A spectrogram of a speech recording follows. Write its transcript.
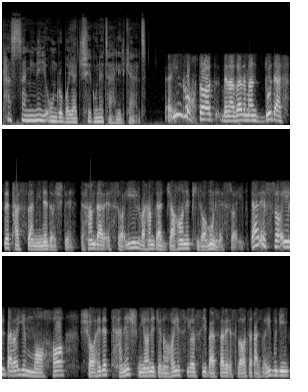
پس زمینه اون رو باید چگونه تحلیل کرد؟ این رخداد به نظر من دو دسته پس زمینه داشته هم در اسرائیل و هم در جهان پیرامون اسرائیل. در اسرائیل برای ماهها شاهد تنش میان جناهای سیاسی بر سر اصلاحات غذایی بودیم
